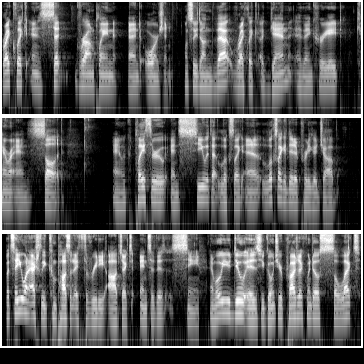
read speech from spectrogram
right click and set ground plane and origin. Once we've done that right click again and then create camera and solid and we can play through and see what that looks like and it looks like it did a pretty good job. But say you want to actually composite a 3D object into this scene. And what you do is you go into your project window select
